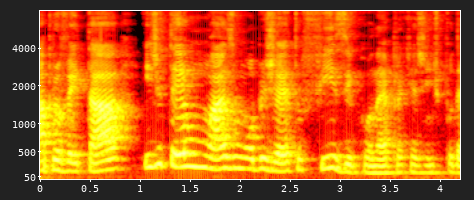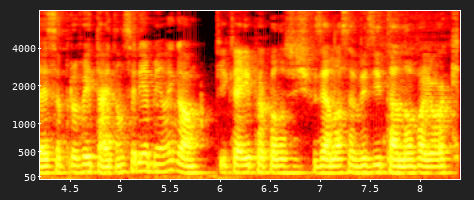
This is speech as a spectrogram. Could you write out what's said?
aproveitar e de ter um, mais um objeto físico, né? Para que a gente pudesse aproveitar. Então seria bem legal. Fica aí para quando a gente fizer a nossa visita a Nova York.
